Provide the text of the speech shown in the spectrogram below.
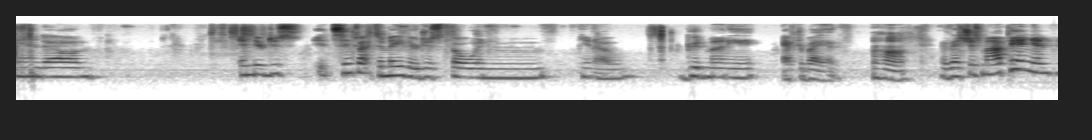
And um, and they're just. It seems like to me they're just throwing, you know, good money after bad. Uh huh. Now that's just my opinion.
